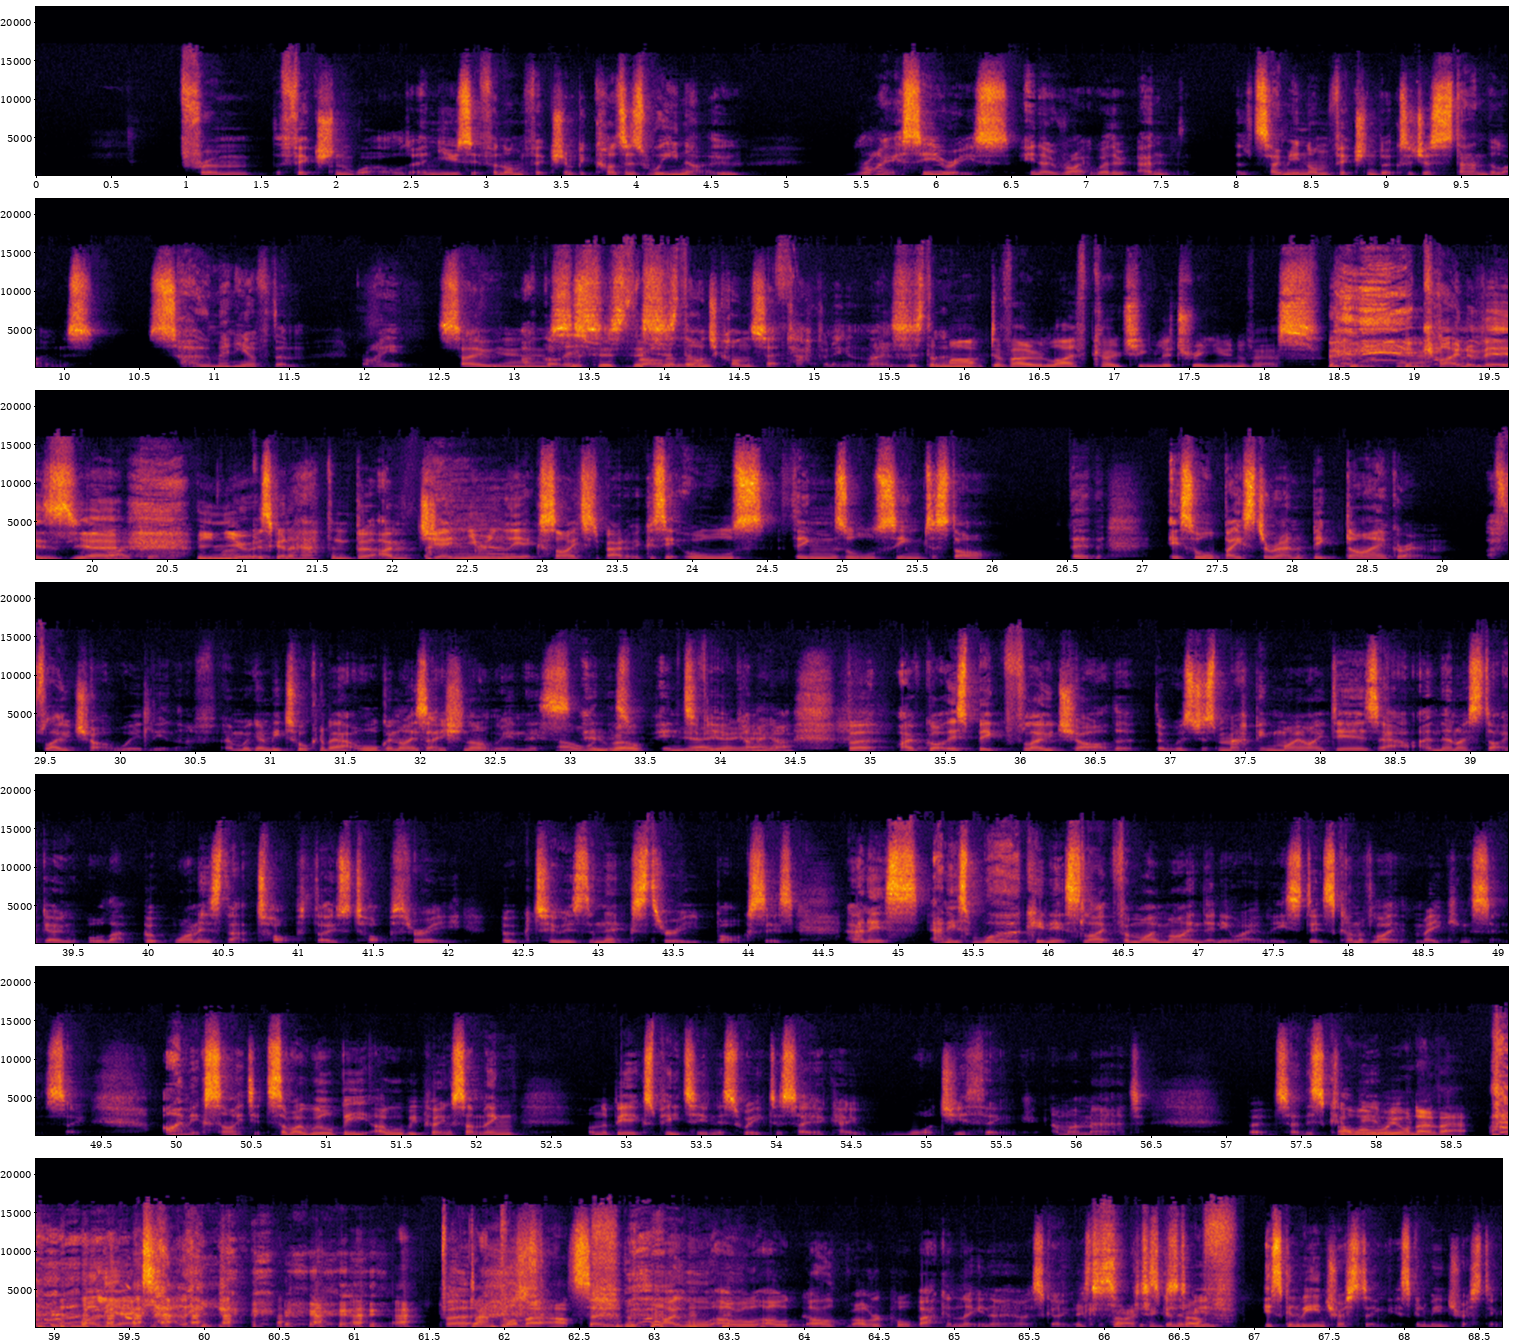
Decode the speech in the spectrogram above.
from the fiction world and use it for non-fiction? Because as we know, write a series. You know, write whether and so many non-fiction books are just standalones. So many of them, right? So I've got this, this is- this rather is the- large concept happening at the moment. This is the Mark DeVoe life coaching literary universe. it kind of is, yeah. Like You knew like it was going to happen, but I'm genuinely excited about it because it all things all seem to start. It's all based around a big diagram, a flowchart, weirdly enough. And we're going to be talking about organisation, aren't we? In this, Oh, we this will. interview Yeah, yeah, coming yeah, up. But I've got this big flowchart that that was just mapping my ideas out, and then I started going, "Oh, that book one is that top those top three. Book two is the next three boxes, and it's and it's working. It's like for my mind anyway, at least it's kind of like making sense. So I'm excited. So I will be I will be putting something on the BXP team this week to say, okay, what do you think? Am I mad? But so this could Oh, well, a- we all know that. well, yeah, exactly. but Don't put that up. so I will, I will, I'll, I'll, I'll report back and let you know how it's going. 'cause I think Exciting it's going to stuff. Be, it's going to be interesting. It's going to be interesting.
